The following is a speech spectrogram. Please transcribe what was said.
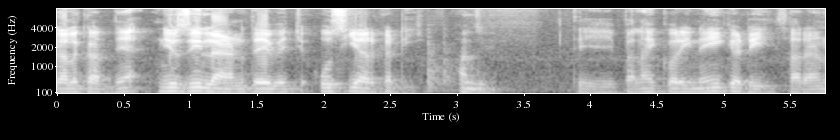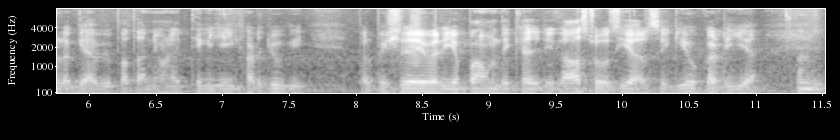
ਗੱਲ ਕਰਦੇ ਆ ਨਿਊਜ਼ੀਲੈਂਡ ਦੇ ਵਿੱਚ OCR ਘਟੀ। ਹਾਂਜੀ। ਤੇ ਪਹਿਲਾਂ ਇੱਕ ਵਾਰੀ ਨਹੀਂ ਘਟੀ ਸਾਰਿਆਂ ਨੂੰ ਲੱਗਿਆ ਵੀ ਪਤਾ ਨਹੀਂ ਹੁਣ ਇੱਥੇ ਕਿ ਜਿਹੀ ਖੜ ਜੂਗੀ। ਪਰ ਪਿਛਲੇ ਵਾਰੀ ਆਪਾਂ ਹੁਣ ਦੇਖਿਆ ਜਿਹੜੀ ਲਾਸਟ OCR ਸੀਗੀ ਉਹ ਘਟੀ ਆ। ਹਾਂਜੀ।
